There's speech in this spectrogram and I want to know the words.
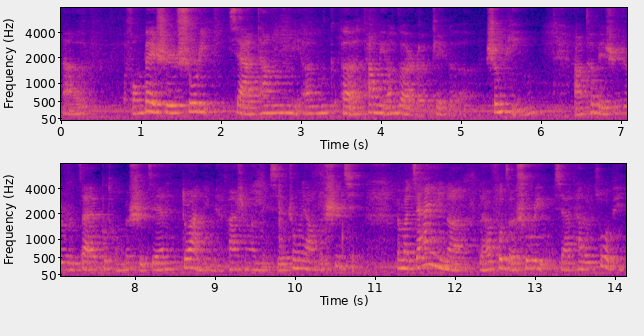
呃，冯贝是梳理一下汤米恩呃汤米恩格尔的这个生平。然后，特别是就是在不同的时间段里面发生了哪些重要的事情。那么嘉义呢，来负责梳理一下他的作品。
